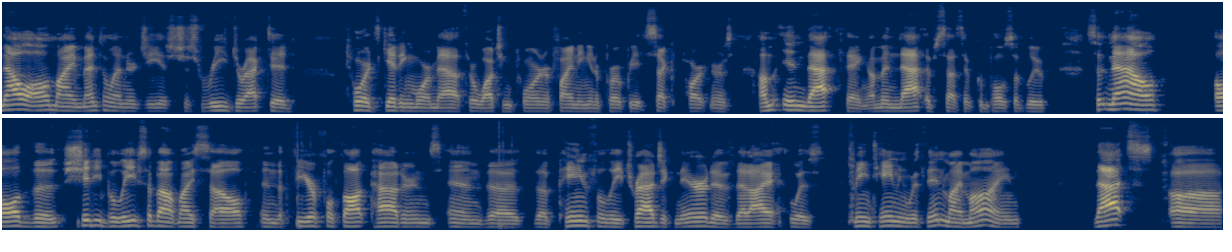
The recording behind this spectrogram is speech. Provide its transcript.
now all my mental energy is just redirected towards getting more meth or watching porn or finding inappropriate sex partners i'm in that thing i'm in that obsessive compulsive loop so now all the shitty beliefs about myself and the fearful thought patterns and the the painfully tragic narrative that i was maintaining within my mind, that's uh,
